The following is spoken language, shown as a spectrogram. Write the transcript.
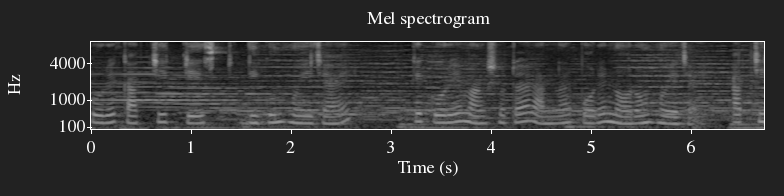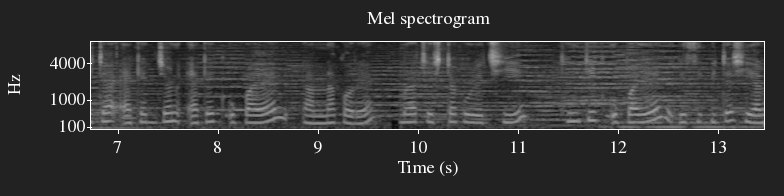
করে কাচ্চির টেস্ট দ্বিগুণ হয়ে যায়। এতে করে মাংসটা রান্নার পরে নরম হয়ে যায়। কাচ্চিটা এক একজন এক এক উপায়ে রান্না করে। আমরা চেষ্টা করেছি অথেন্টিক উপায়ে রেসিপিটা শেয়ার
